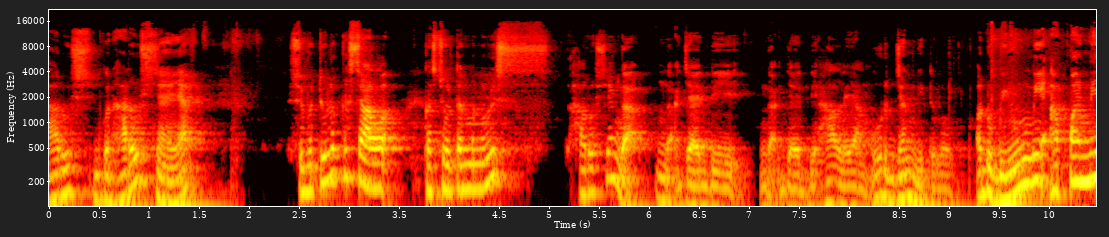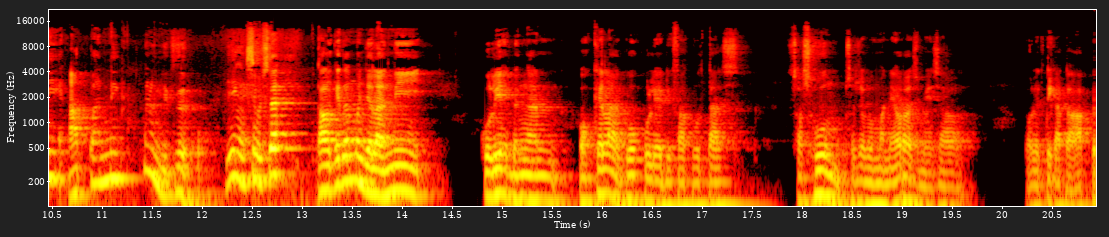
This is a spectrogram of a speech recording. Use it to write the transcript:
harus bukan harusnya ya. Sebetulnya kesal kesulitan menulis harusnya nggak nggak jadi nggak jadi hal yang urgent gitu loh. Aduh bingung nih apa nih apa nih? Kan gitu. Iya nggak sih? Maksudnya kalau kita menjalani kuliah dengan oke lah gue kuliah di fakultas soshum sosial humaniora misal politik atau AP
